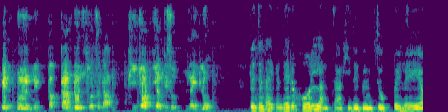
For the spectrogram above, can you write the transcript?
เป็นเบอร์หนึ่งกับการเดินสวนสนาม ที่ยอดเยี่ยมที่สุดในโลก เป็นจังไดกันได้ทุกคนหลังจากที่ได้เบึงจบไปแล้ว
